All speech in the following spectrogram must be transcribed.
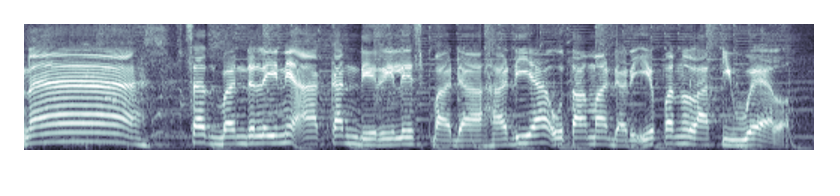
Nah, set bundle ini akan dirilis pada hadiah utama dari event Lucky Well.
